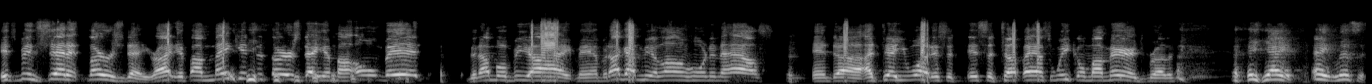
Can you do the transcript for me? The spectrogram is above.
It's been set at Thursday, right? If I make it to Thursday in my own bed, then I'm gonna be all right, man. But I got me a Longhorn in the house, and uh, I tell you what, it's a it's a tough ass week on my marriage, brother. yeah. Hey, listen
